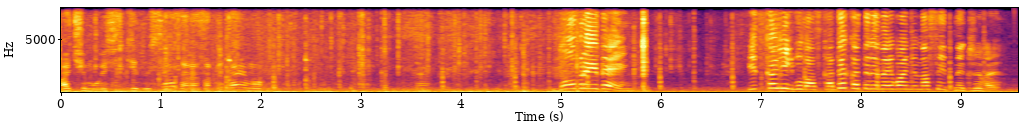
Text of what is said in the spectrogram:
Бачимо ось дідуся, зараз запитаємо. Так. Добрий день! Підкажіть, будь ласка, де Катерина Іванівна Ситник живе?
